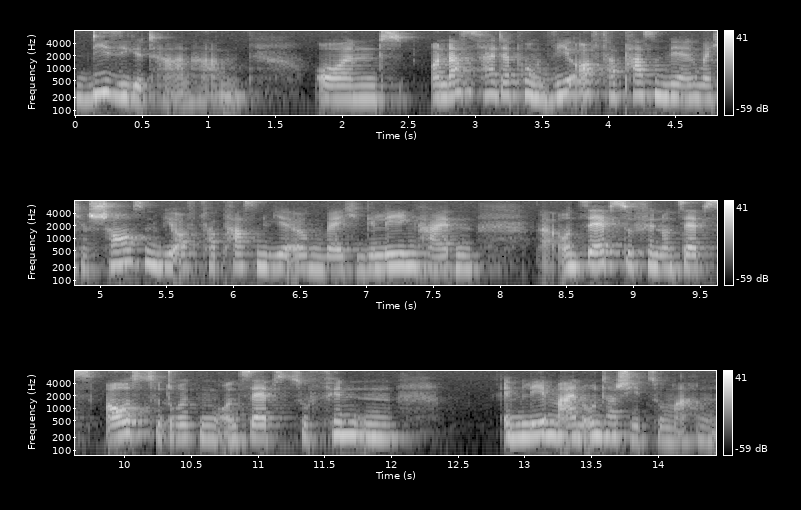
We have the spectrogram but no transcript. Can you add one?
die sie getan haben. Und, und das ist halt der Punkt. Wie oft verpassen wir irgendwelche Chancen? Wie oft verpassen wir irgendwelche Gelegenheiten, äh, uns selbst zu finden, uns selbst auszudrücken, uns selbst zu finden, im Leben einen Unterschied zu machen?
